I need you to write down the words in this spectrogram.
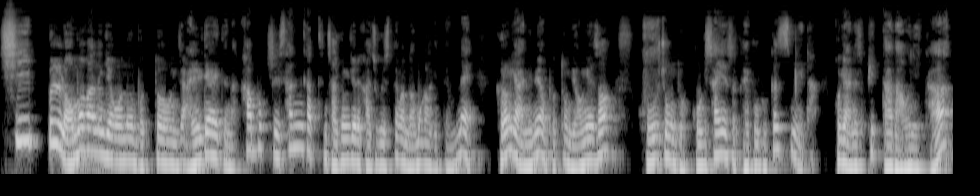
10을 넘어가는 경우는 보통 이제 알데하이드나 카복실산 같은 작용기를 가지고 있을 때만 넘어가기 때문에 그런 게 아니면 보통 0에서 9 정도, 거기 사이에서 대부분 끊습니다. 거기 안에서 픽 다 나오니까.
